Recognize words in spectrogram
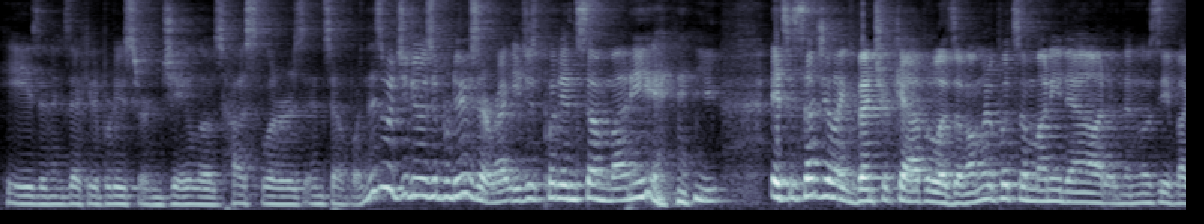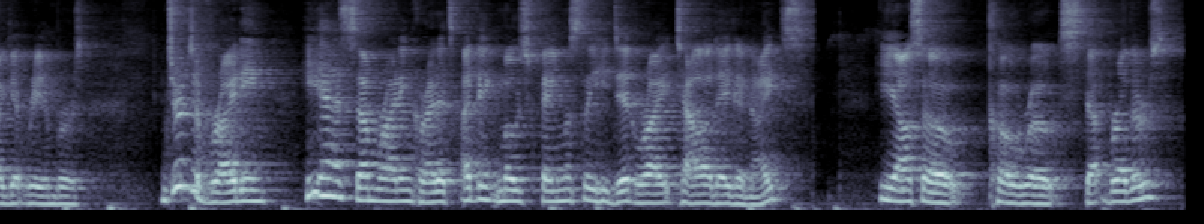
He's an executive producer in J Lo's Hustlers and so forth. And this is what you do as a producer, right? You just put in some money and you it's essentially like venture capitalism. I'm gonna put some money down and then let's see if I get reimbursed. In terms of writing, he has some writing credits. I think most famously he did write Talladega Nights. He also co-wrote Step Brothers,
